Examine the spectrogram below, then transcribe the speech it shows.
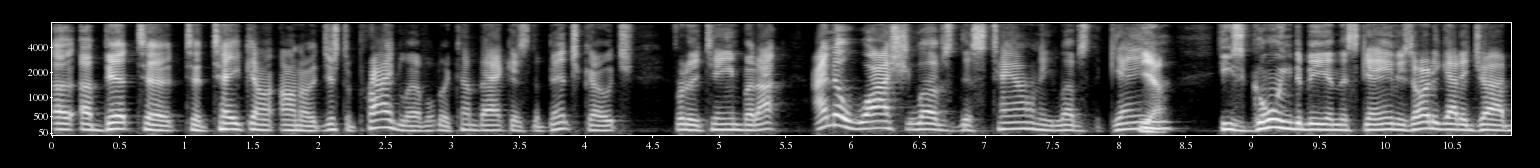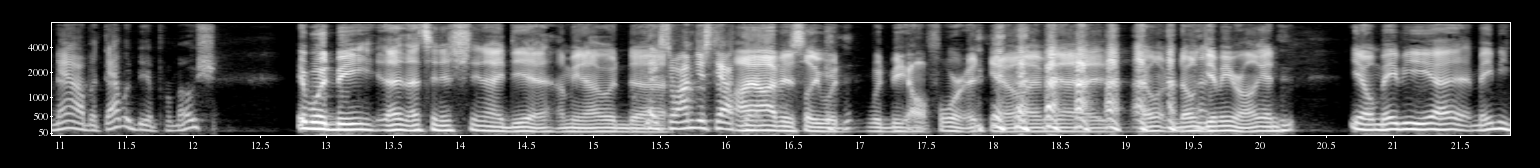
a, a bit to to take on, on a just a pride level to come back as the bench coach for the team, but I I know Wash loves this town. He loves the game. Yeah. He's going to be in this game. He's already got a job now, but that would be a promotion. It would be. That, that's an interesting idea. I mean, I would. Uh, Okay, so I'm just out there. I obviously would would be all for it. You know, I mean, I, don't don't get me wrong. And you know, maybe uh, maybe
